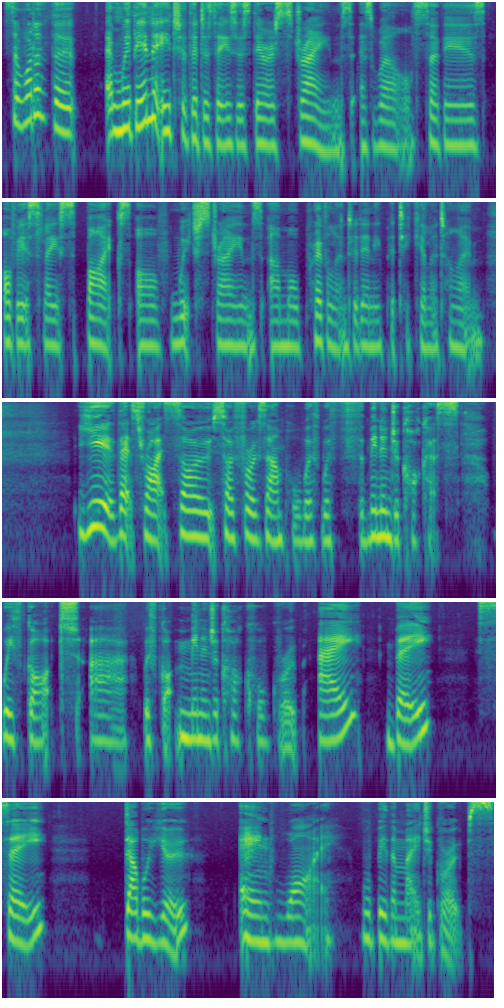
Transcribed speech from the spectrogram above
So, what are the And within each of the diseases, there are strains as well. So there's obviously spikes of which strains are more prevalent at any particular time. Yeah, that's right. So, so for example, with, with the meningococcus, we've got uh, we've got meningococcal group A, B, C, W, and Y will be the major groups.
